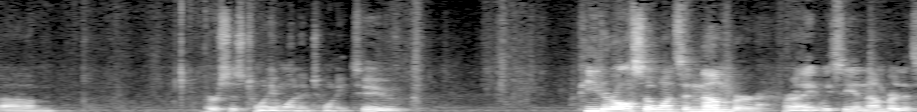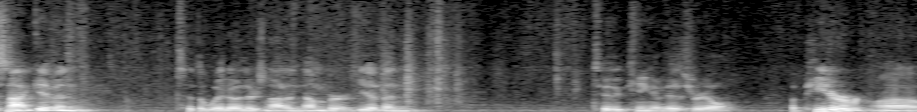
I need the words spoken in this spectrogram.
um, verses 21 and 22, Peter also wants a number, right? We see a number that's not given to the widow. There's not a number given to the king of Israel. But Peter uh,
